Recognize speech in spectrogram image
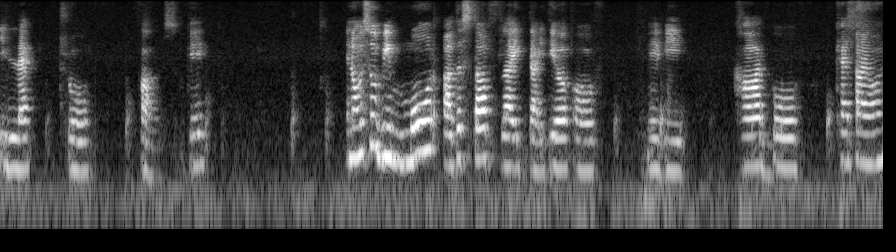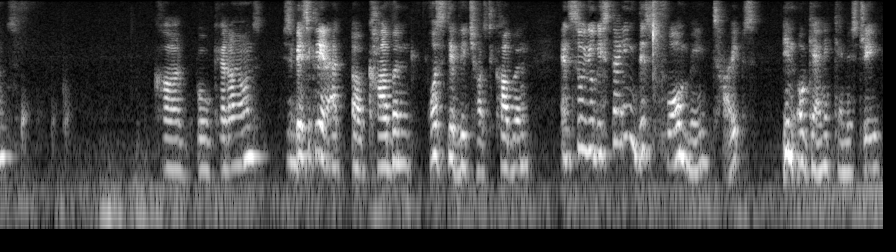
electrophiles okay and also be more other stuff like the idea of maybe carbocations carbocations, which is mm-hmm. basically an, a uh, carbon, positively charged carbon. And so you'll be studying these four main types in organic chemistry.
